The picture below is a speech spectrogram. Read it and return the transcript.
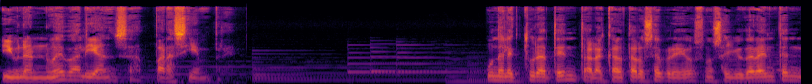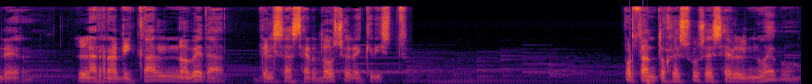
y una nueva alianza para siempre. Una lectura atenta a la carta a los hebreos nos ayudará a entender la radical novedad del sacerdocio de Cristo. Por tanto, Jesús es el nuevo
